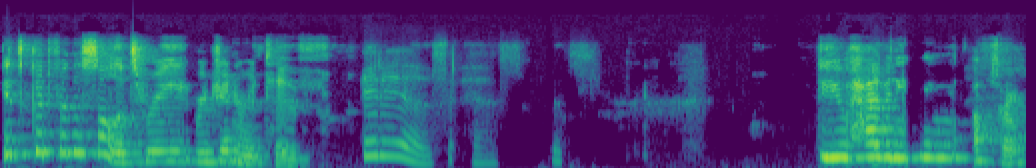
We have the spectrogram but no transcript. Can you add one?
It's good for the soul. It's re regenerative. It is. It is. It's, Do you have anything? Oh, sorry.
